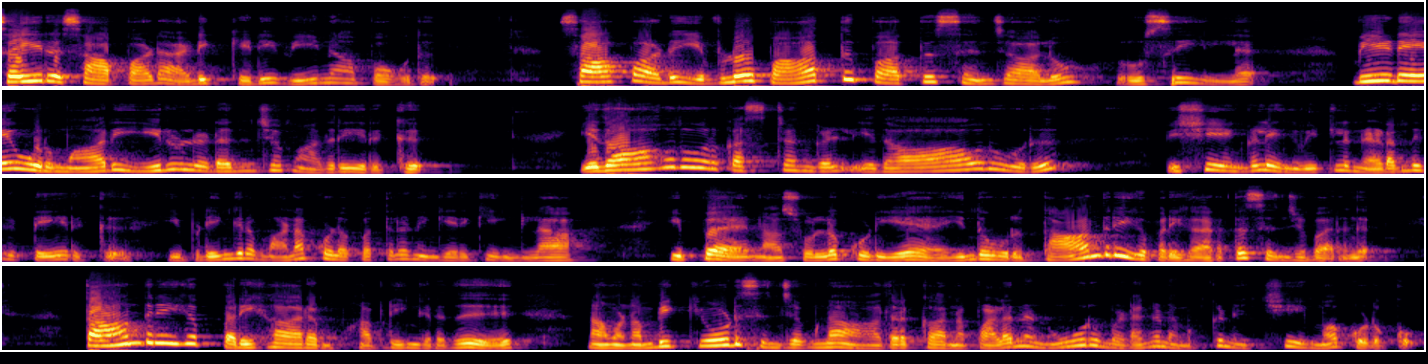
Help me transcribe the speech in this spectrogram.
செய்கிற சாப்பாடு அடிக்கடி வீணாக போகுது. சாப்பாடு எவ்வளோ பார்த்து பார்த்து செஞ்சாலும் ருசி இல்லை. வீடே ஒரு மாதிரி இருளடைஞ்ச மாதிரி இருக்கு. ஏதாவது ஒரு கஷ்டங்கள் ஏதாவது ஒரு விஷயங்கள் எங்கள் வீட்டில் நடந்துக்கிட்டே இருக்குது இப்படிங்கிற மனக்குழப்பத்தில் நீங்கள் இருக்கீங்களா? இப்போ நான் சொல்லக்கூடிய இந்த ஒரு தாந்திரீக பரிகாரத்தை செஞ்சு பாருங்க. தாந்திரீக பரிகாரம் அப்படிங்கிறது நாம் நம்பிக்கையோடு செஞ்சோம்னா அதற்கான பலனை நூறு மடங்கு நமக்கு நிச்சயமாக கொடுக்கும்.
